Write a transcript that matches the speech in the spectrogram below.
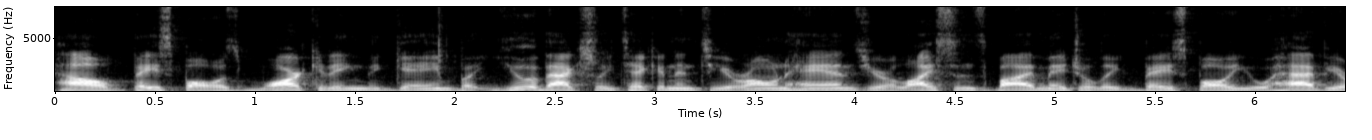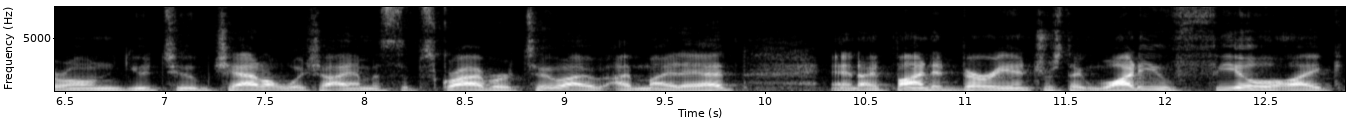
how baseball is marketing the game, but you have actually taken into your own hands. You're licensed by Major League Baseball. You have your own YouTube channel, which I am a subscriber to, I, I might add. And I find it very interesting. Why do you feel like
